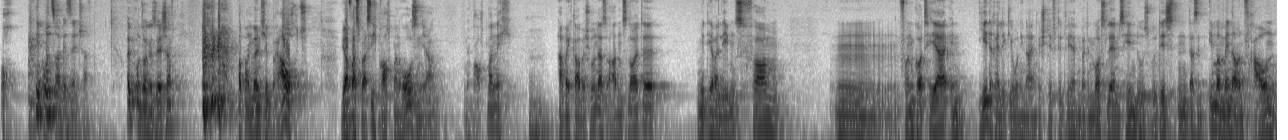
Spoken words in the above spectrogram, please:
Och, In unserer Gesellschaft. in unserer Gesellschaft, ob man Mönche braucht, ja, was weiß ich, braucht man Rosen, ja. Man braucht man nicht. Aber ich glaube schon, dass Ordensleute mit ihrer Lebensform mh, von Gott her in jede Religion hineingestiftet werden. Bei den Moslems, Hindus, Buddhisten, da sind immer Männer und Frauen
